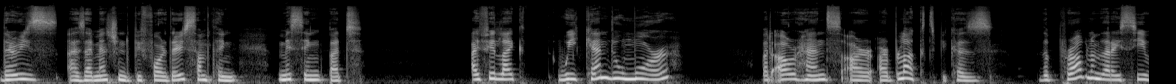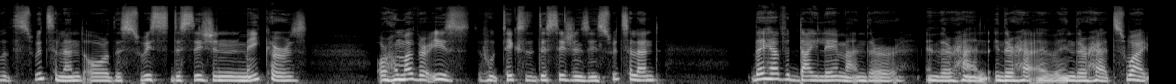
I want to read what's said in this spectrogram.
there is as i mentioned before there is something missing but i feel like we can do more but our hands are are blocked because the problem that i see with switzerland or the swiss decision makers or whomever is who takes the decisions in Switzerland, they have a dilemma in their in their hand in their uh, in their heads. Why?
